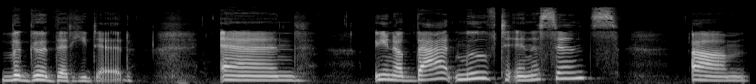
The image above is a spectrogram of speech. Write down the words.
the good that he did. And you know, that move to innocence um,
